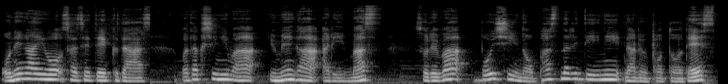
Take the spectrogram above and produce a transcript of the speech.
お願いをさせてください。私には夢があります。それはボイシーのパーソナリティになることです。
